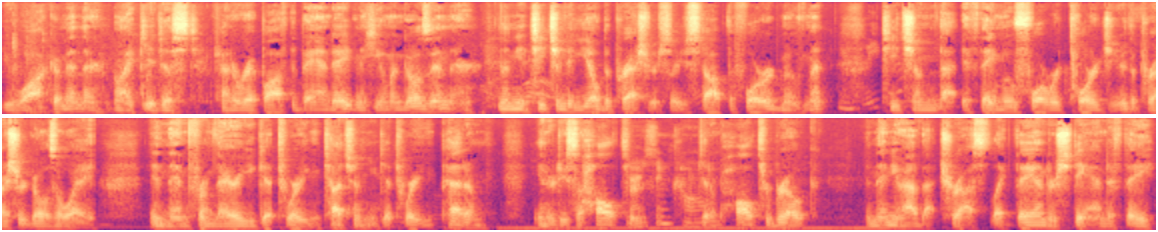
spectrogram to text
You walk them in there like you just kind of rip off the band aid and a human goes in there. And then you teach them to yield the pressure. So you stop the forward movement, teach them that if they move forward towards you, the pressure goes away. And then from there, you get to where you can touch them, you get to where you can pet them, introduce a halter, nice get them halter broke, and then you have that trust. Like they understand if they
